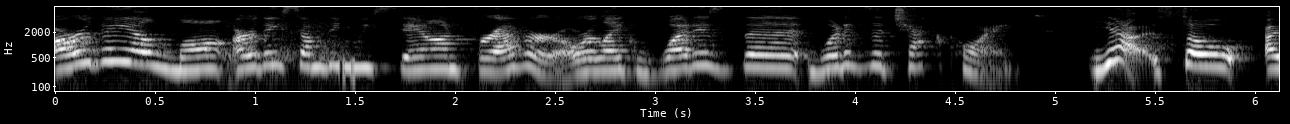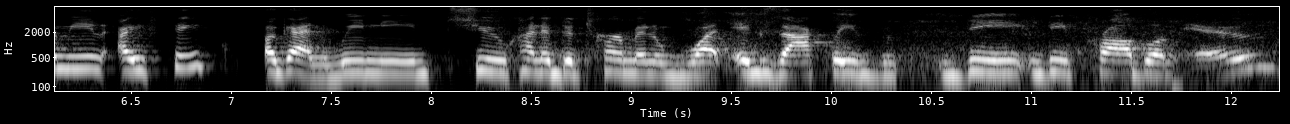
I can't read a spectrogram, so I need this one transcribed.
are they a long are they something we stay on forever? Or like what is the what is the checkpoint? Yeah so i mean i think again we need to kind of determine what exactly the the problem is.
